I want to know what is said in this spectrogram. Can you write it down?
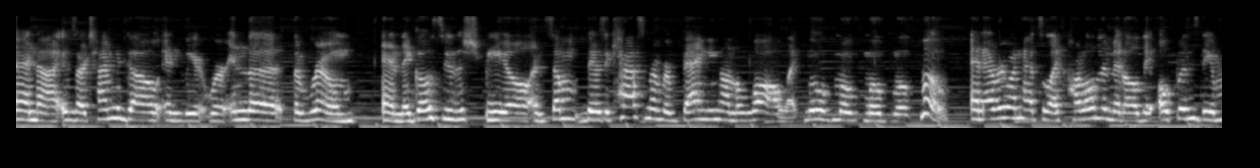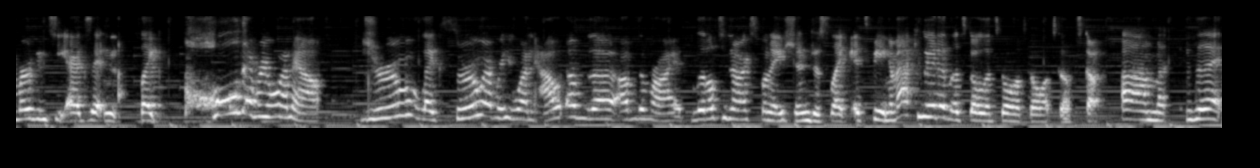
And uh, it was our time to go, and we we're in the the room, and they go through the spiel, and some there's a cast member banging on the wall like move, move, move, move, move, and everyone had to like huddle in the middle. They opened the emergency exit and like pulled everyone out drew like threw everyone out of the of the ride. Little to no explanation just like it's being evacuated. Let's go let's go let's go let's go let's go. Um the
